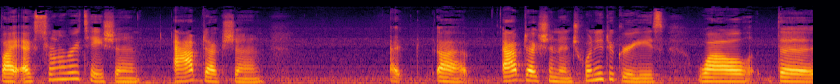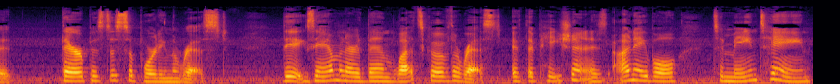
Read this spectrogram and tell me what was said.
by external rotation, abduction, uh, uh, abduction in 20 degrees while the therapist is supporting the wrist. The examiner then lets go of the wrist. If the patient is unable to maintain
